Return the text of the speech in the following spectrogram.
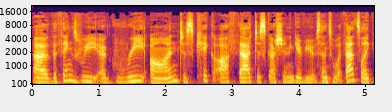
Uh, the things we agree on, just kick off that discussion and give you a sense of what that's like.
